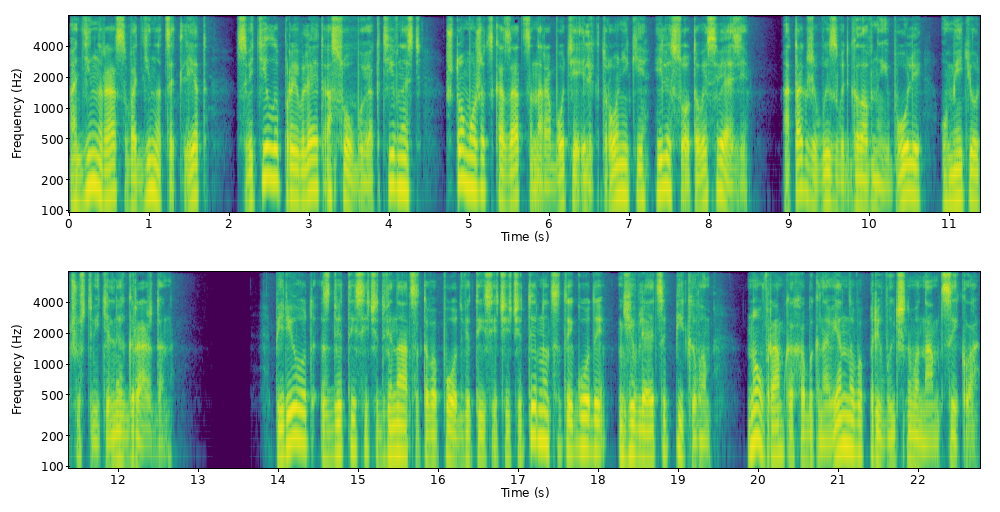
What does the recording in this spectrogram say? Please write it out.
Один раз в 11 лет светило проявляет особую активность, что может сказаться на работе электроники или сотовой связи, а также вызвать головные боли, у метеочувствительных граждан. Период с 2012 по 2014 годы является пиковым, но в рамках обыкновенного привычного нам цикла.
